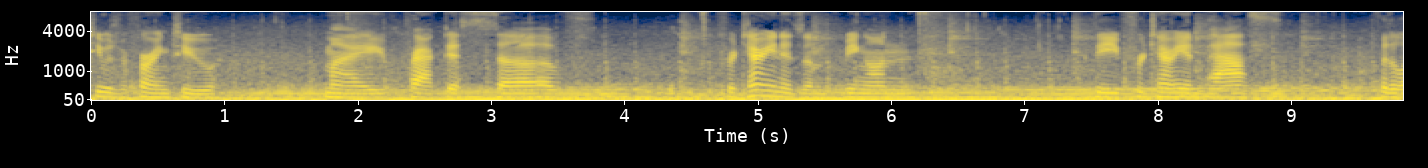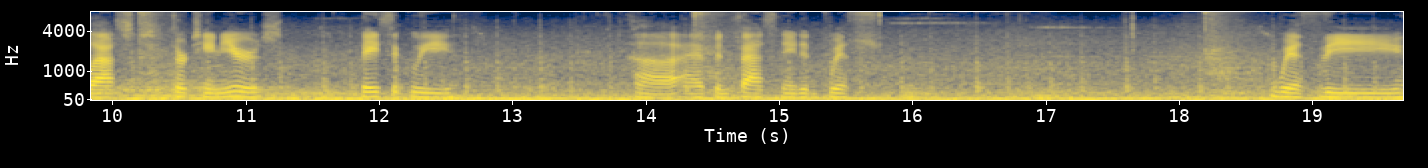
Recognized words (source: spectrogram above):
She was referring to my practice of fruitarianism, being on the fruitarian path for the last 13 years. Basically, uh, I have been fascinated with with the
